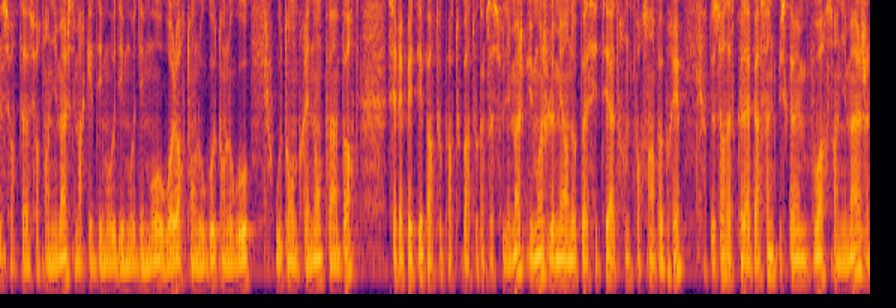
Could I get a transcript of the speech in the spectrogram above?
sur, ta, sur ton image, c'est marqué mots, des mots, ou alors ton logo, ton logo, ou ton prénom, peu importe. C'est répété partout, partout, partout comme ça sur l'image. Puis moi, je le mets en opacité à 30% à peu près, de sorte à ce que la personne puisse quand même voir son image.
